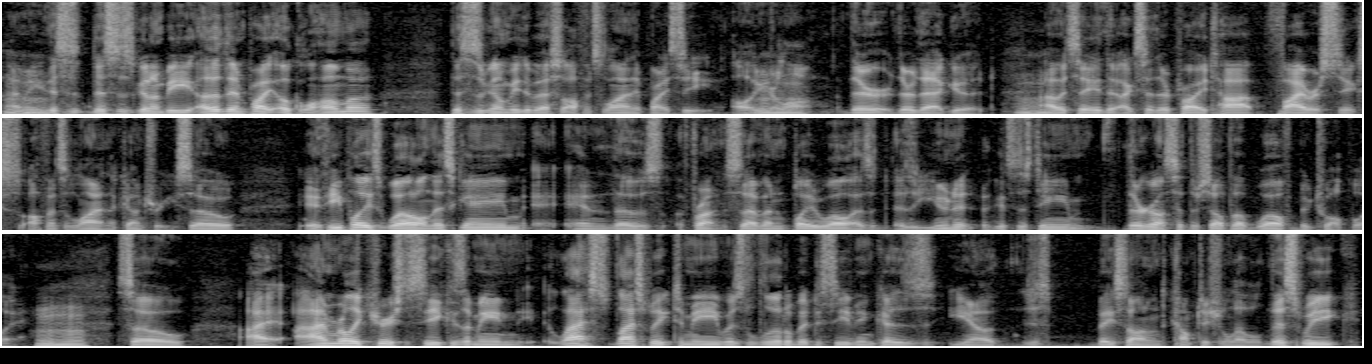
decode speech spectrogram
I mean, mm-hmm. this is this is going to be other than probably Oklahoma. This is going to be the best offensive line they probably see all year mm-hmm. long. They're they're that good. Mm-hmm. I would say that, like I said, they're probably top five or six offensive line in the country. So if he plays well in this game and those front seven played well as a, as a unit against this team, they're going to set themselves up well for Big 12 play. So I I'm really curious to see because I mean last last week to me was a little bit deceiving because you know just based on competition level. This week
